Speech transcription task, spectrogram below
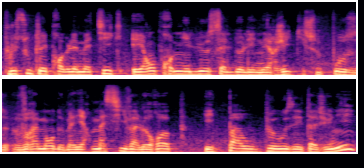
plus toutes les problématiques, et en premier lieu celle de l'énergie qui se pose vraiment de manière massive à l'Europe et pas ou peu aux États-Unis,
